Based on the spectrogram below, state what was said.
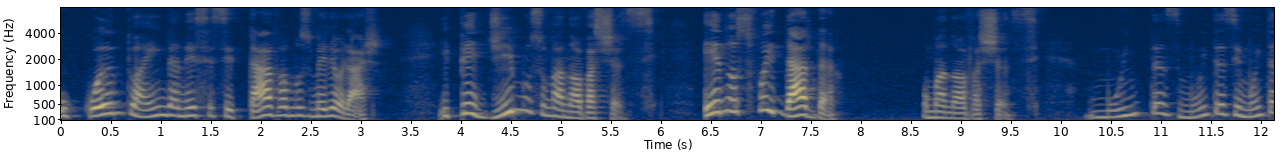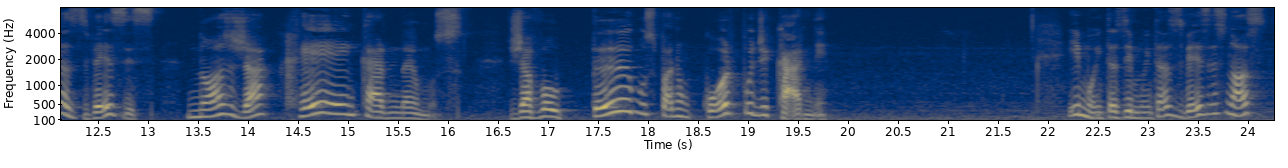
o quanto ainda necessitávamos melhorar e pedimos uma nova chance. E nos foi dada uma nova chance. Muitas, muitas e muitas vezes nós já reencarnamos, já voltamos para um corpo de carne. E muitas e muitas vezes nós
